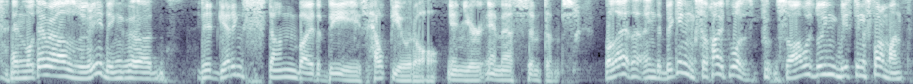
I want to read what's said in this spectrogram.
And whatever I was reading, uh, Did getting stung by the bees help you at all in your MS symptoms? well, I, in the beginning, so how it was, so I was doing these things for a month,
